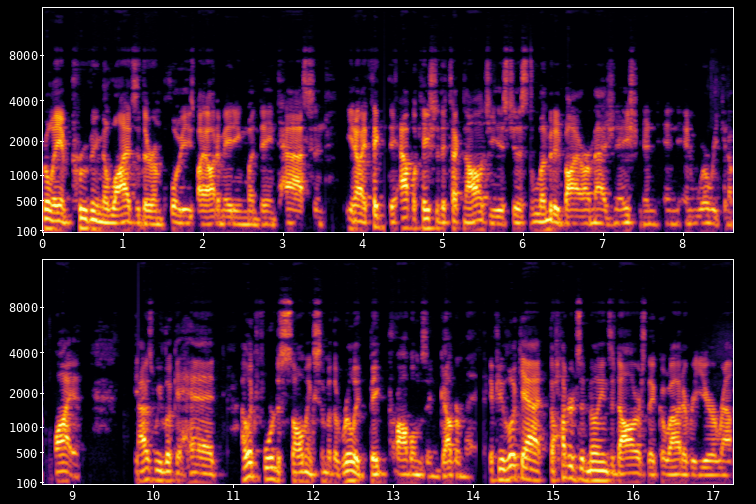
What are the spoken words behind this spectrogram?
really improving the lives of their employees by automating mundane tasks. And you know, I think the application of the technology is just limited by our imagination and, and, and where we can apply it. As we look ahead, I look forward to solving some of the really big problems in government. If you look at the hundreds of millions of dollars that go out every year around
